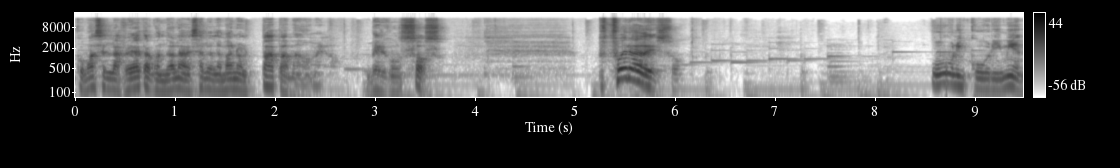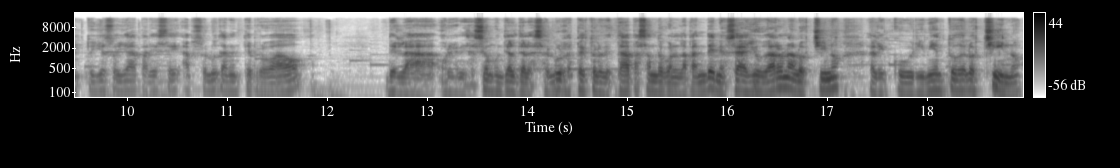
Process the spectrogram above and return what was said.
como hacen las beatas cuando van a besarle la mano al Papa, más o menos. Vergonzoso. Fuera de eso, hubo un encubrimiento, y eso ya parece absolutamente probado, de la Organización Mundial de la Salud respecto a lo que estaba pasando con la pandemia. O sea, ayudaron a los chinos al encubrimiento de los chinos,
